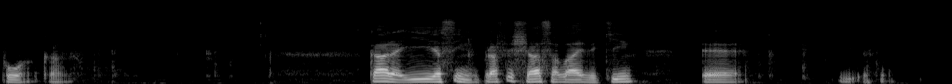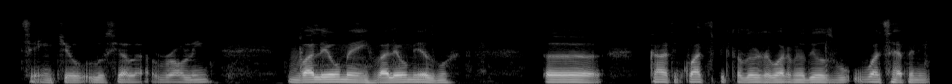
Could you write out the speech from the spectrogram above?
Porra, cara. Cara, e assim, pra fechar essa live aqui, é. Thank you, Luciela Rowling. Valeu, man. Valeu mesmo. Uh, Cara, tem quatro espectadores agora, meu Deus, what's happening?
